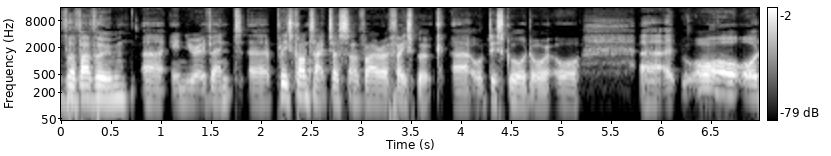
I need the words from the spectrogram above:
vavavoom uh, in your event, please contact us via our Facebook or Discord or or or, or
